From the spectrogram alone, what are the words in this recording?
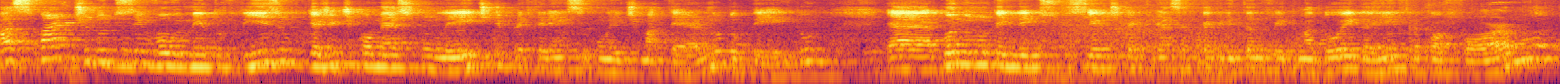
faz parte do desenvolvimento físico que a gente começa com leite, de preferência com leite materno, do peito. É, quando não tem leite suficiente, que a criança fica gritando feito uma doida, entra com a fórmula.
